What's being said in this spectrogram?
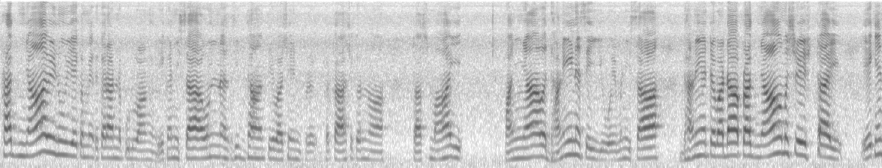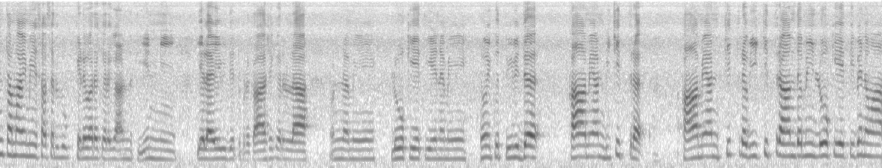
ප්‍රඥාවෙනුයි ඒක මේක කරන්න පුළුවන්. ඒක නිසා ඔන්න සිද්ධාන්තයේ වශයෙන් ප්‍රකාශ කරනවා තස්මායි පඤ්ඤාව ධනේන සෙය්‍යෝ. එම නිසා ධනයට වඩා ප්‍රඥාවම ශ්‍රේෂ්ඨයි. ඒකෙන් තමයි මේ සසර දුක් කෙලවර කරගන්න තියෙන්නේ කියලා ඒ විදිහට ප්‍රකාශ කරලා ඔන්න මේ ලෝකයේ තියෙන මේ නොයිකුත් විවිධ කාමයන් විචිත්‍ර කාමයන් චිත්‍ර විචිත්‍රාන්දමින් ලෝකයේ තිබෙනවා.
